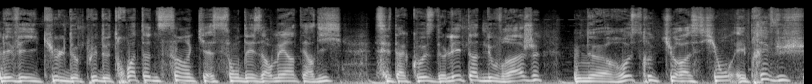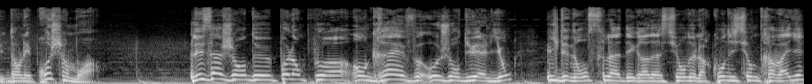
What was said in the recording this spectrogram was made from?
Les véhicules de plus de 3 tonnes 5 sont désormais interdits. C'est à cause de l'état de l'ouvrage. Une restructuration est prévue dans les prochains mois. Les agents de Pôle emploi en grève aujourd'hui à Lyon. Ils dénoncent la dégradation de leurs conditions de travail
